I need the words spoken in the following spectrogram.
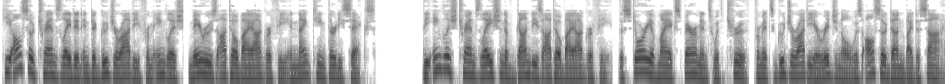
He also translated into Gujarati from English Nehru's autobiography in 1936. The English translation of Gandhi's autobiography, The Story of My Experiments with Truth, from its Gujarati original was also done by Desai.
